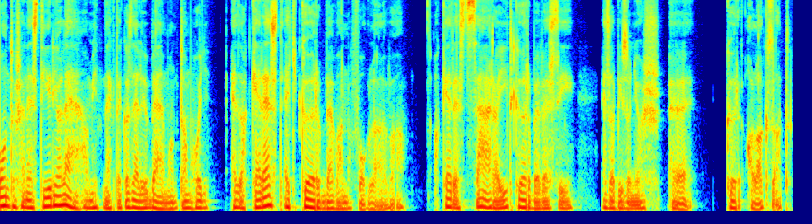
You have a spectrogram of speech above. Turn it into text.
pontosan ezt írja le, amit nektek az előbb elmondtam, hogy ez a kereszt egy körbe van foglalva. A kereszt szárait körbeveszi ez a bizonyos e, kör alakzat.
